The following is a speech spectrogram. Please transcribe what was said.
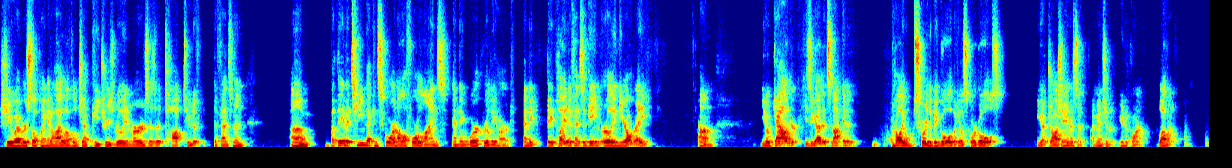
Shea Weber still playing at a high level. Jeff Petry's really emerged as a top two def- defenseman. Um, but they have a team that can score on all four lines and they work really hard and they they play a defensive game early in the year already. Um, you know Gallagher, he's a guy that's not going to probably score the big goal, but he'll score goals. You got Josh Anderson, I mentioned unicorn, love him.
